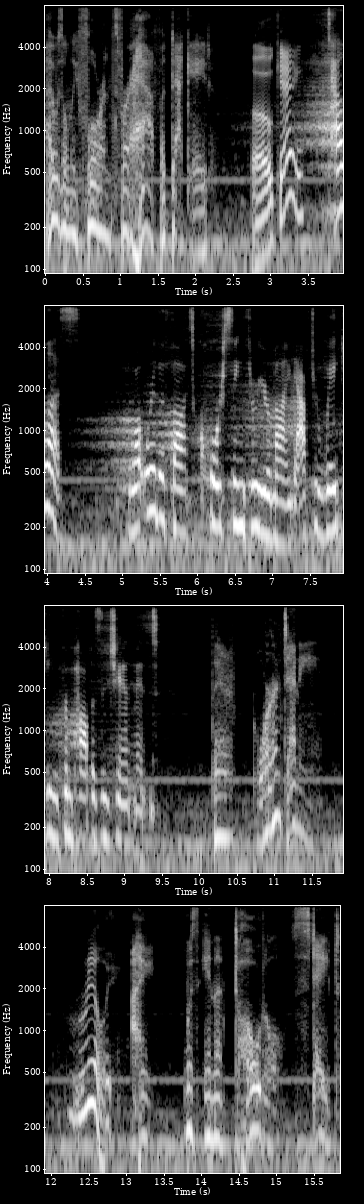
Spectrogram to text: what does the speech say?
I was only Florence for half a decade. Okay. Tell us, what were the thoughts coursing through your mind after waking from Papa's enchantment? There weren't any. Really? I was in a total state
